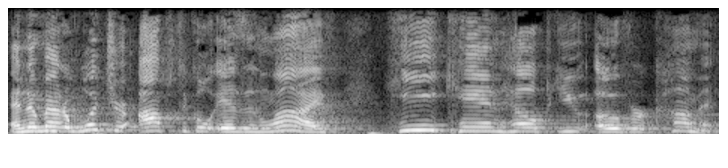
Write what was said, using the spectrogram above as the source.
And no matter what your obstacle is in life, He can help you overcome it.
